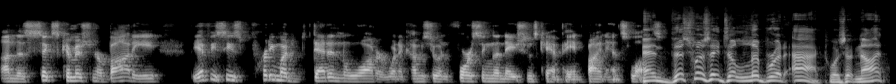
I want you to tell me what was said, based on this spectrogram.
on the six commissioner body, the FEC is pretty much dead in the water when it comes to enforcing the nation's campaign finance laws. And this was a deliberate act, was it not?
